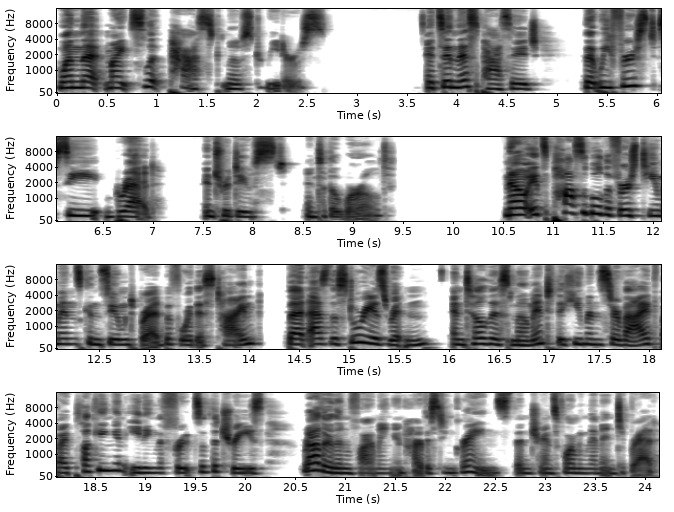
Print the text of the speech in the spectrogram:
one that might slip past most readers. It's in this passage that we first see bread introduced into the world. Now, it's possible the first humans consumed bread before this time, but as the story is written, until this moment, the humans survived by plucking and eating the fruits of the trees rather than farming and harvesting grains, then transforming them into bread.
